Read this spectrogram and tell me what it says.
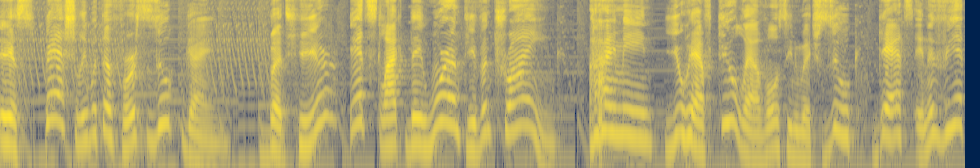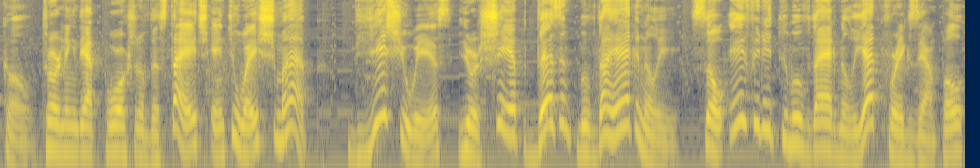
especially with the first Zook game. But here, it's like they weren't even trying. I mean, you have two levels in which Zook gets in a vehicle, turning that portion of the stage into a shmup. The issue is, your ship doesn't move diagonally, so if you need to move diagonally up for example,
